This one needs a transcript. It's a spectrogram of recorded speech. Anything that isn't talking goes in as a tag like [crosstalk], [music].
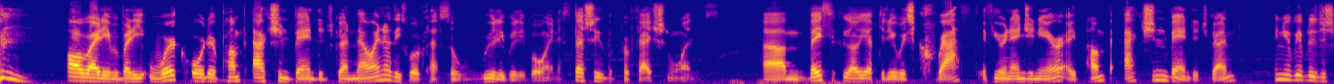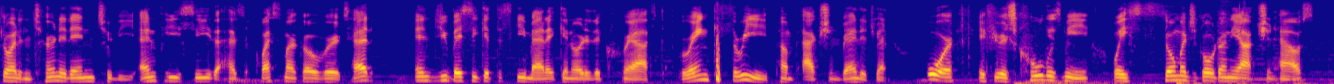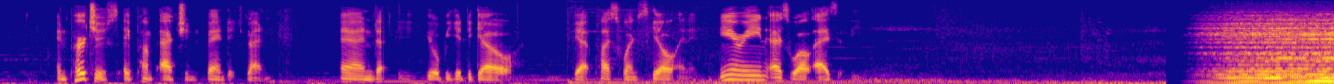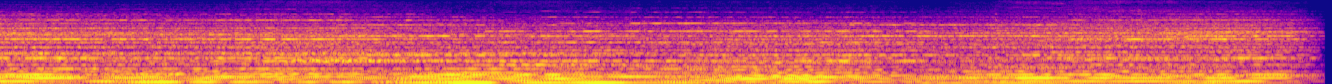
[clears throat] Alrighty, everybody. Work order pump action bandage gun. Now, I know these world quests are really, really boring, especially the professional ones. Um, basically, all you have to do is craft, if you're an engineer, a pump action bandage gun, and you'll be able to just go ahead and turn it into the NPC that has a quest mark over its head, and you basically get the schematic in order to craft rank 3 pump action bandage gun. Or, if you're as cool as me, waste so much gold on the auction house and purchase a pump action bandage gun, and you'll be good to go. Get plus one skill in engineering, as well as the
